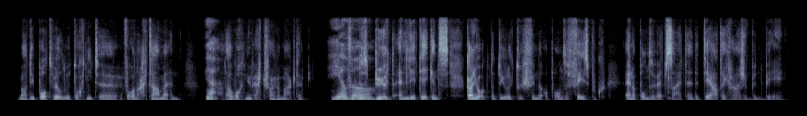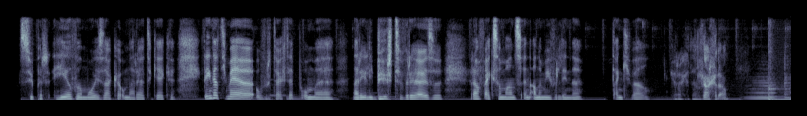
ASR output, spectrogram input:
Maar die pot wilden we toch niet eh, voor een achthamen. En ja. daar wordt nu werk van gemaakt. Hè. Heel veel. Dus buurt- en littekens kan je ook natuurlijk terugvinden op onze Facebook en op onze website, hè, de theatergarage.be. Super, heel veel mooie zaken om naar uit te kijken. Ik denk dat je mij eh, overtuigd hebt om eh, naar jullie buurt te verhuizen. Raf Exelmans en Annemie Verlinde. Dankjewel. Graag gedaan. Graag gedaan.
